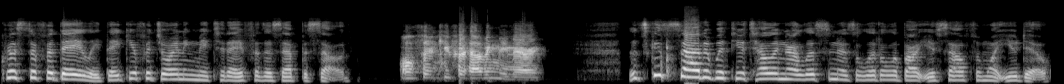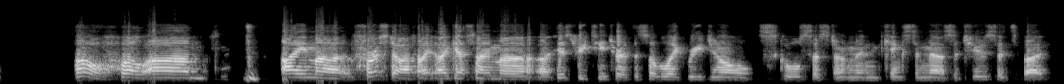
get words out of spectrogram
Christopher Daley, thank you for joining me today for this episode. Well, thank you for having me, Mary. Let's get started with you telling our listeners a little about yourself and what you do. Oh, well, um, I'm, uh, first off, I, I guess I'm a, a, history teacher at the Silver Lake Regional School System in Kingston, Massachusetts, but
